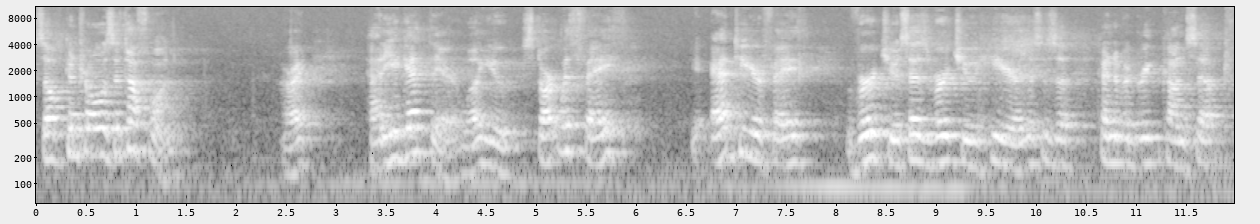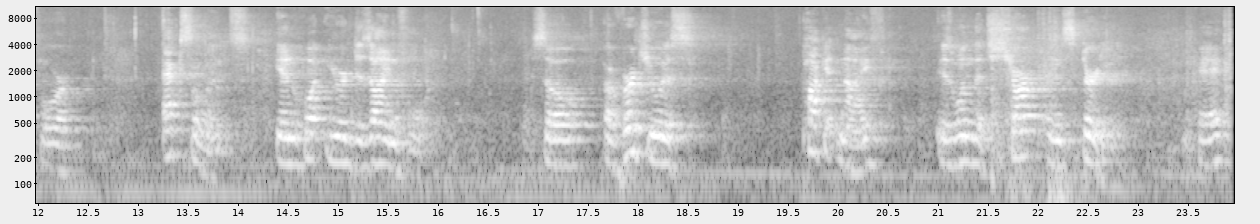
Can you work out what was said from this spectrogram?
Self-control is a tough one. All right? How do you get there? Well, you start with faith. You add to your faith virtue. It says virtue here. This is a kind of a Greek concept for excellence in what you're designed for. So, a virtuous pocket knife is one that's sharp and sturdy. Okay?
